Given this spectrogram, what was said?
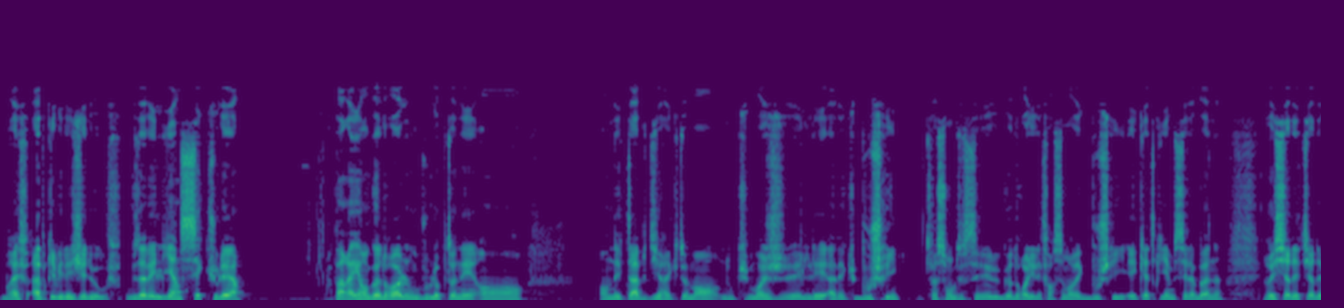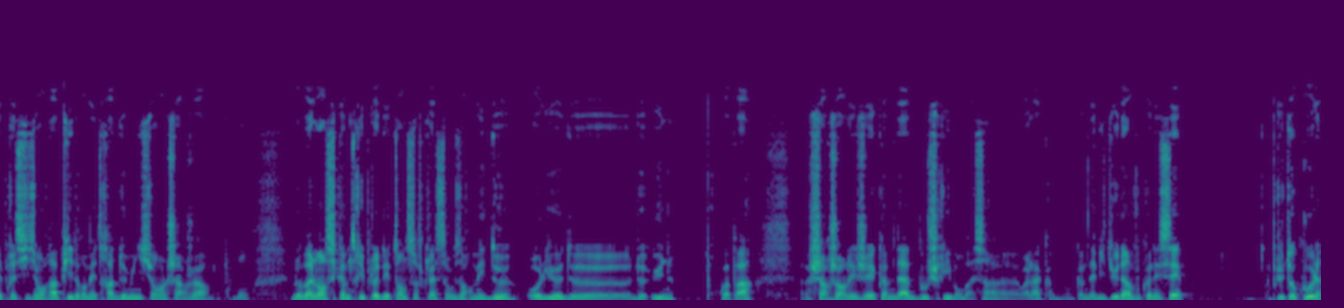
bref, à privilégier de ouf. Vous avez lien séculaire, pareil en Godroll, donc vous l'obtenez en, en étape directement. Donc moi je l'ai avec boucherie. De toute façon, c'est le Godroll, il est forcément avec boucherie. Et quatrième, c'est la bonne. Réussir des tirs des précisions rapides remettra deux munitions dans le chargeur. Donc bon, globalement, c'est comme triple détente, sauf que là, ça vous en remet deux au lieu de, de une pourquoi pas. Euh, chargeur léger, comme d'hab. Boucherie, bon bah ça, euh, voilà, comme, d'habitude, hein, vous connaissez. Plutôt cool,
